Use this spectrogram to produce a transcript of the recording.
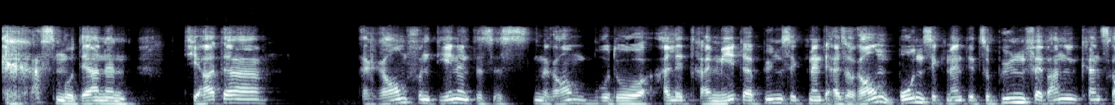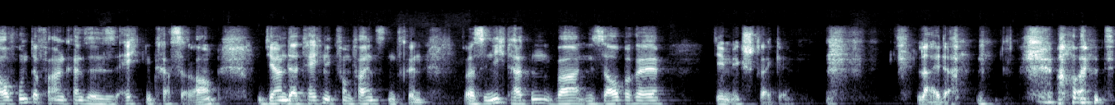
krass modernen Theaterraum von denen. Das ist ein Raum, wo du alle drei Meter Bühnensegmente, also Raum, Bodensegmente zu Bühnen verwandeln kannst, rauf, runterfahren kannst. Das ist echt ein krasser Raum. Und die haben da Technik vom Feinsten drin. Was sie nicht hatten, war eine saubere DMX-Strecke. Leider. Und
